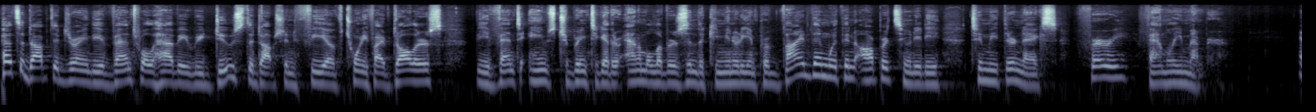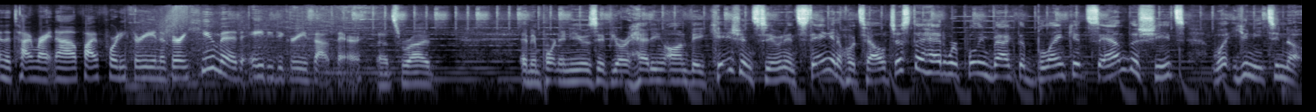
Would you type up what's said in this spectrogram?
Pets adopted during the event will have a reduced adoption fee of $25. The event aims to bring together animal lovers in the community and provide them with an opportunity to meet their next furry family member. And the time right now, 543 and a very humid 80 degrees out there. That's right. And important news if you're heading on vacation soon and staying in a hotel, just ahead we're pulling back the blankets and the sheets, what you need to know.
